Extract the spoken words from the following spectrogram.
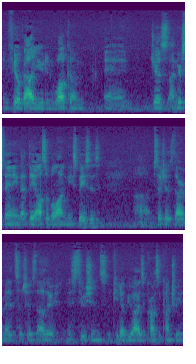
and feel valued and welcome and just understanding that they also belong in these spaces. Um, such as Dartmouth, such as the other institutions, PWIs across the country.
